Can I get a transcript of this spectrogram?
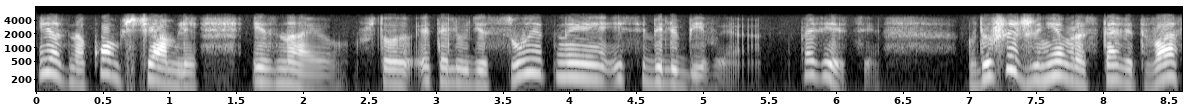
Я знаком с Чамли и знаю, что это люди суетные и себелюбивые. Поверьте, в душе Женевра ставит вас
